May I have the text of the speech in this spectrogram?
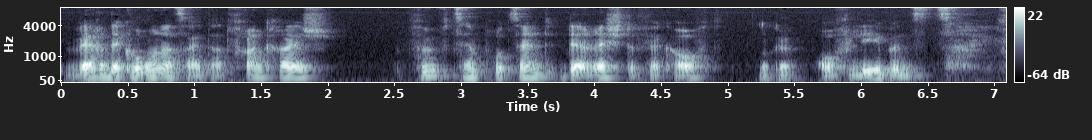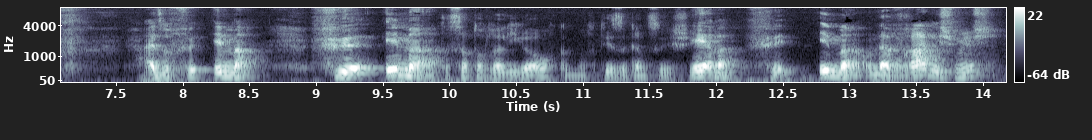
Während der Corona-Zeit hat Frankreich 15% der Rechte verkauft Okay. auf Lebenszeit. Also für immer. Für immer. Das hat doch La Liga auch gemacht, diese ganze Geschichte. Ja, aber für immer. Und da frage ich mich,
